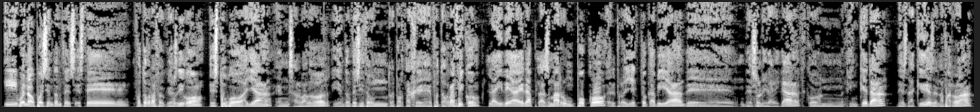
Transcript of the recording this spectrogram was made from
Y bueno, pues entonces este fotógrafo que os digo estuvo allá en Salvador y entonces hizo un reportaje fotográfico. La idea era plasmar un poco el proyecto que había de, de solidaridad con Cinquera desde aquí, desde la Farroa.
